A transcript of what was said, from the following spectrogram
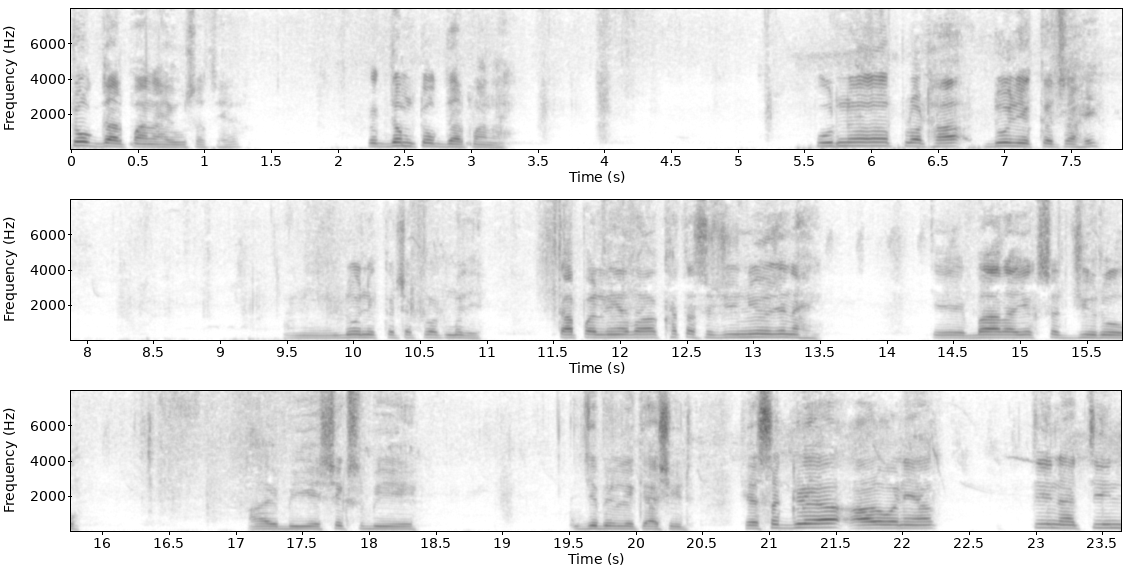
टोकदार पान आहे ऊसाचं ह्या एकदम टोकदार पान आहे. पूर्ण प्लॉट हा दोन एकरचा आहे. आणि दोन एकरच्या प्लॉटमध्ये कापण्याला खताचं जे नियोजन आहे ते बारा एकसष्ट zero I B A six B A gibberellic acid ह्या सगळ्या आळवण्या तीन तीन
